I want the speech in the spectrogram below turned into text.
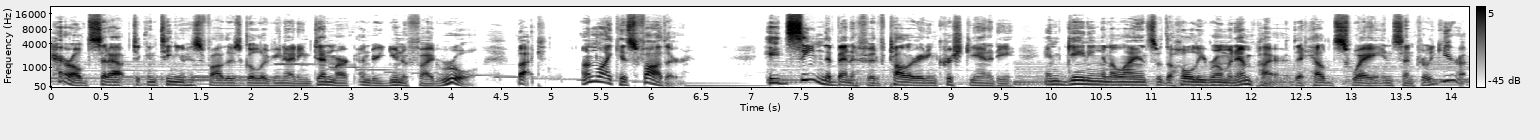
Harald set out to continue his father's goal of uniting Denmark under unified rule, but, unlike his father, he'd seen the benefit of tolerating Christianity and gaining an alliance with the Holy Roman Empire that held sway in Central Europe.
